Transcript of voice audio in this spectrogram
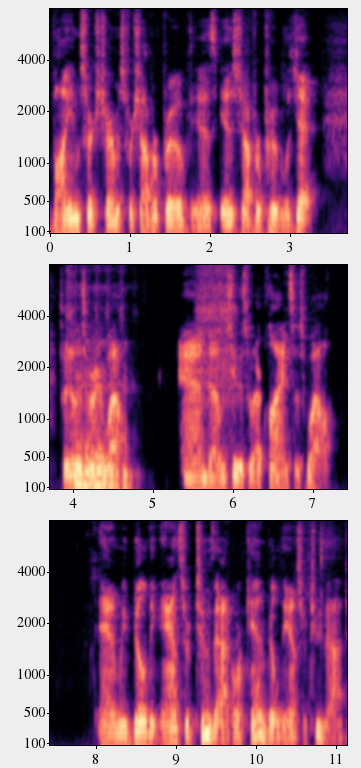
volume search terms for shopper approved is is shopper approved legit. So I know this very well. And uh, we see this with our clients as well. And we build the answer to that, or can build the answer to that,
